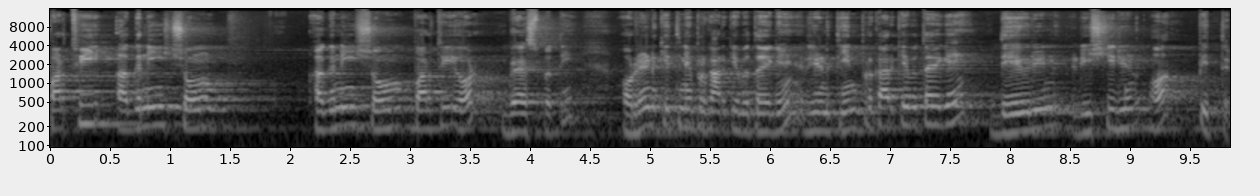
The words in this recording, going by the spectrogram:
पृथ्वी, अग्नि, सोम अग्नि, सोम, पृथ्वी और बृहस्पति। और ऋण कितने प्रकार के बताए गए हैं? ऋण तीन प्रकार के बताए गए देव ऋण, ऋषि ऋण और पितृ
